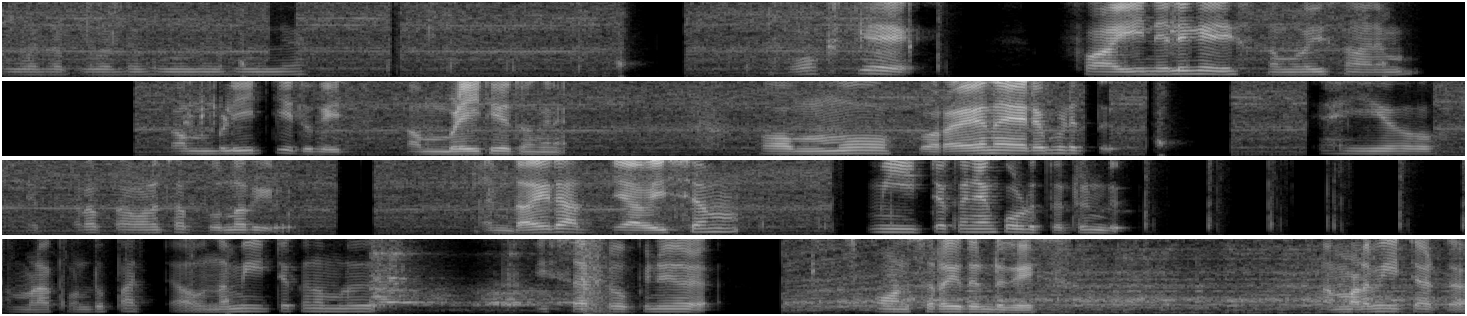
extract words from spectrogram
പോലെ പോലെ പോലെ പോലെ ഓക്കെ. ഫൈനലി ഗൈസ് നമ്മൾ ഈ സാധനം കംപ്ലീറ്റ് ചെയ്തു ഗൈസ് കംപ്ലീറ്റ് ചെയ്തു അങ്ങനെ. അമ്മോ കുറേ നേരം എടുത്ത്. അയ്യോ എത്ര തവണ ചത്തുന്നറിയോ? എന്തായാലും അത്യാവശ്യം മീറ്റൊക്കെ ഞാൻ കൊടുത്തിട്ടുണ്ട്. നമ്മളെ കൊണ്ട് പറ്റാവുന്ന മീറ്റൊക്കെ നമ്മൾ പിസ്സ ഷോപ്പിന് സ്പോൺസർ ചെയ്തിട്ടുണ്ട് ഗൈസ് നമ്മുടെ മീറ്റാട്ടോ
